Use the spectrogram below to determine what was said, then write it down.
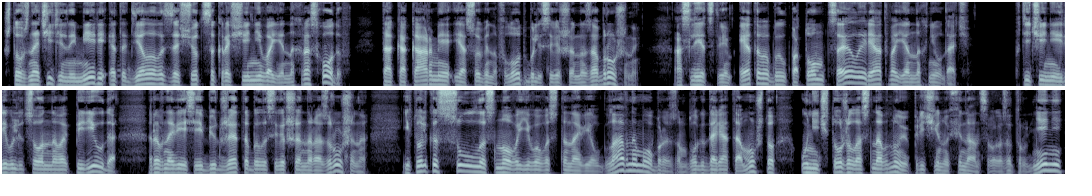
что в значительной мере это делалось за счет сокращения военных расходов, так как армия и особенно флот были совершенно заброшены, а следствием этого был потом целый ряд военных неудач. В течение революционного периода равновесие бюджета было совершенно разрушено, и только Сулла снова его восстановил, главным образом благодаря тому, что уничтожил основную причину финансовых затруднений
